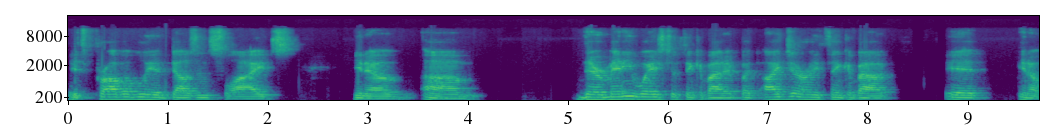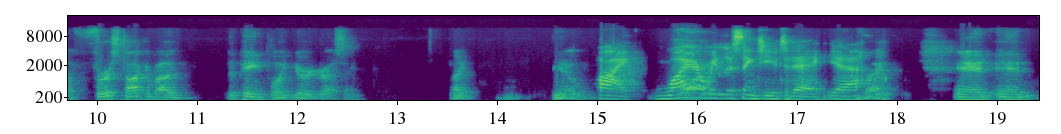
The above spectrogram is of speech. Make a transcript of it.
it's probably a dozen slides you know um, there are many ways to think about it but i generally think about it you know first talk about the pain point you're addressing like you know why why, why? are we listening to you today yeah right and and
